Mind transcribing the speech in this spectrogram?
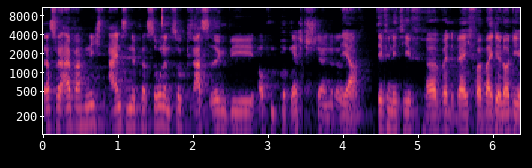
dass wir einfach nicht einzelne Personen so krass irgendwie auf den Podest stellen oder so. Ja, definitiv. Äh, Wäre ich voll bei dir, Lotti.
